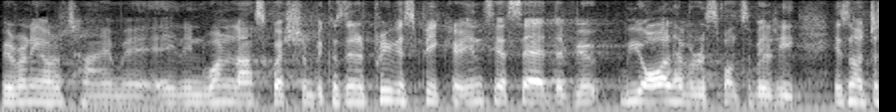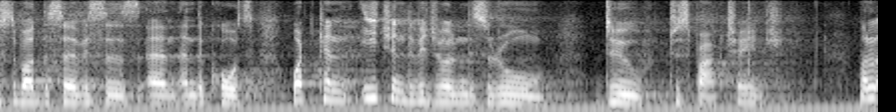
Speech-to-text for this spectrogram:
We're running out of time. Eh, Eileen, one last question, because in a previous speaker, Insia said that we, we all have a responsibility. It's not just about the services and, and the courts. What can each individual in this room do to spark change? Well,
